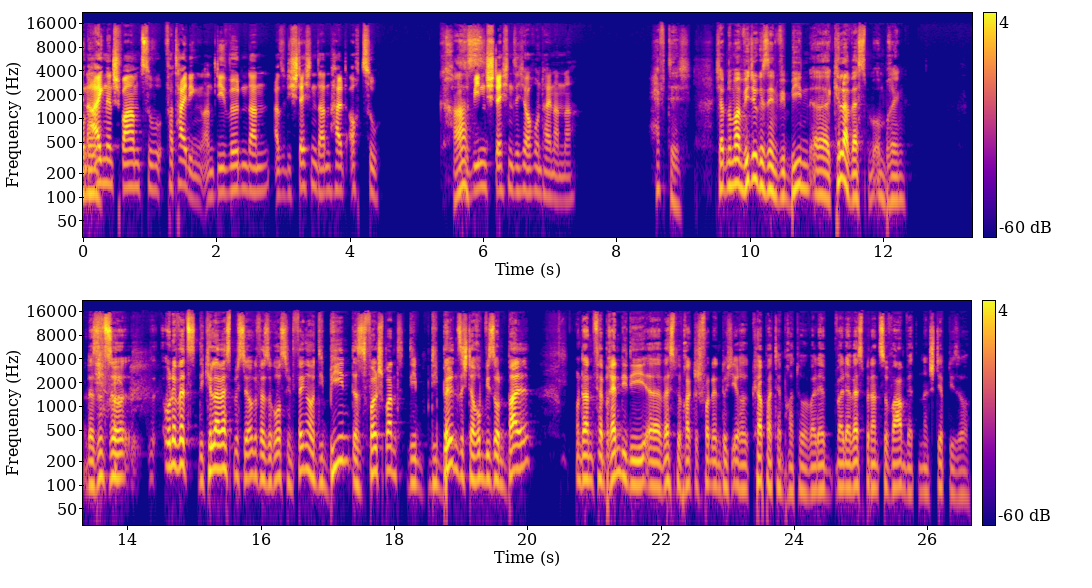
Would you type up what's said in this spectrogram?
den Schwadrone. eigenen Schwarm zu verteidigen. Und die würden dann, also die stechen dann halt auch zu. Krass. Also Bienen stechen sich auch untereinander. Heftig. Ich habe nochmal ein Video gesehen, wie Bienen äh, Killerwespen umbringen. Und da sind so, ohne Witz, die Killerwespen ist ja ungefähr so groß wie ein Finger und die Bienen, das ist voll spannend, die, die bilden sich darum wie so ein Ball und dann verbrennen die die äh, Wespe praktisch von innen durch ihre Körpertemperatur, weil der, weil der Wespe dann zu warm wird und dann stirbt die so.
